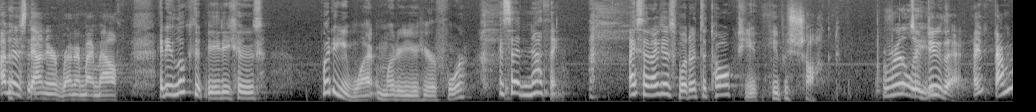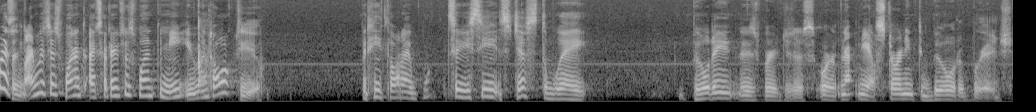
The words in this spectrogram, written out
I'm just down there running my mouth. And he looked at me and he goes, What do you want and what are you here for? I said, Nothing. I said, I just wanted to talk to you. He was shocked. Really? To do that. I, I wasn't. I was just wanted, I said, I just wanted to meet you and talk to you. But he thought I want. So you see, it's just the way building those bridges, or not, yeah, starting to build a bridge.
